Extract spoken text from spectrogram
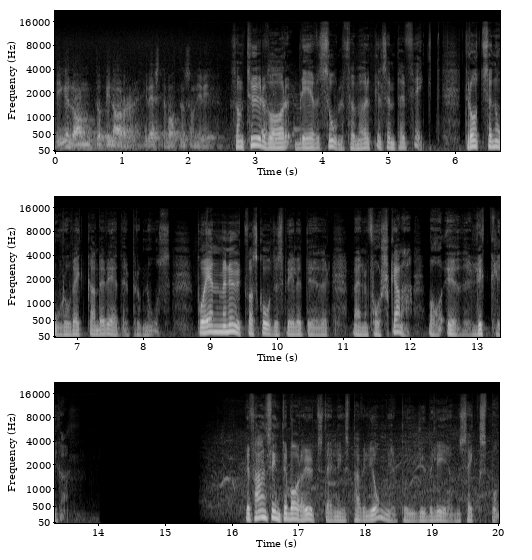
ligger långt upp i norr, i Västerbotten som ni vet. Som tur var blev solförmörkelsen perfekt trots en oroväckande väderprognos. På en minut var skådespelet över men forskarna var överlyckliga. Det fanns inte bara utställningspaviljonger på jubileumsexpon.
